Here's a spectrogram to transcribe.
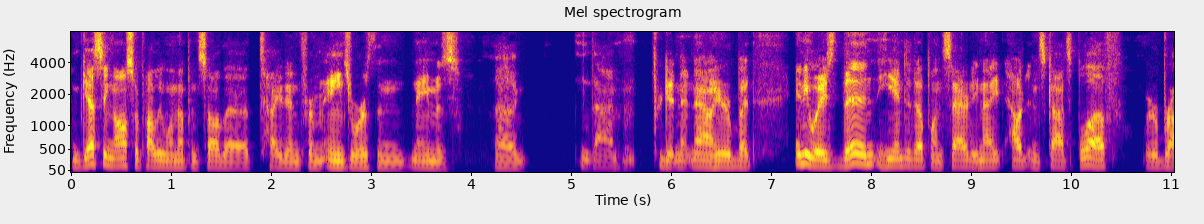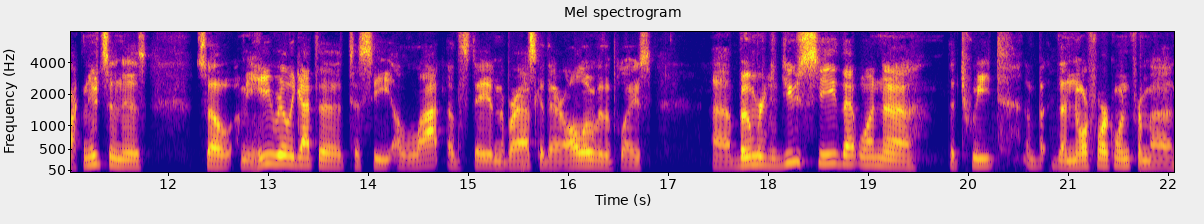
I'm guessing also probably went up and saw the tight end from Ainsworth, and name is I'm forgetting it now here. But anyways, then he ended up on Saturday night out in Scottsbluff, where Brock Knutson is so, I mean, he really got to to see a lot of the state of Nebraska there, all over the place. Uh, Boomer, did you see that one? The tweet, the Norfolk one from uh,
